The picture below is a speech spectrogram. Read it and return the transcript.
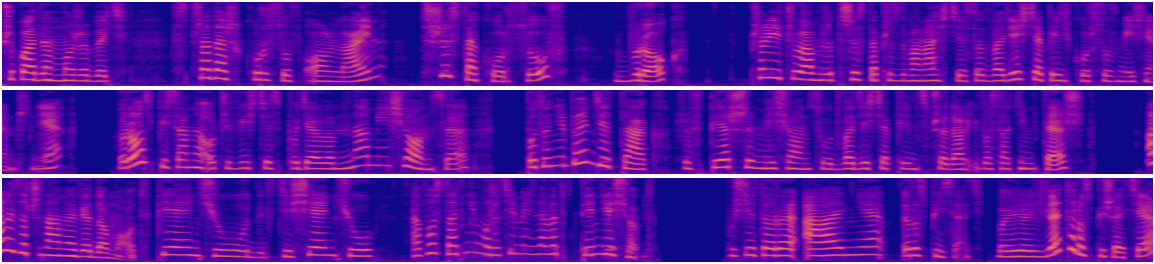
Przykładem może być sprzedaż kursów online, 300 kursów w rok. Przeliczyłam, że 300 przez 12 jest to 25 kursów miesięcznie. Rozpisane oczywiście z podziałem na miesiące, bo to nie będzie tak, że w pierwszym miesiącu 25 sprzedam i w ostatnim też, ale zaczynamy, wiadomo, od 5, 10, a w ostatnim możecie mieć nawet 50. Musicie to realnie rozpisać, bo jeżeli źle to rozpiszecie,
